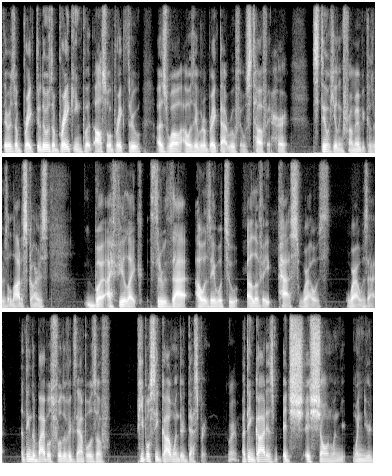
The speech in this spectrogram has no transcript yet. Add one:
there was a breakthrough. There was a breaking, but also a breakthrough as well. I was able to break that roof. It was tough. It hurt. Still healing from it because there's a lot of scars. But I feel like through that, I was able to elevate past where I was, where I was at. I think the Bible's full of examples of people seek God when they're desperate. Right. I think God is it sh- is shown when you when you're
